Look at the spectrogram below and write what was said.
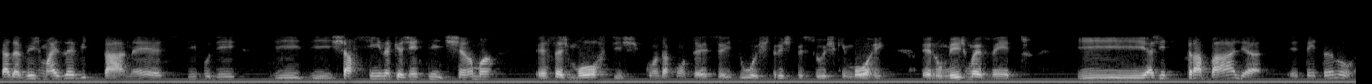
cada vez mais evitar né, esse tipo de de, de chacina que a gente chama essas mortes quando acontece aí duas, três pessoas que morrem é, no mesmo evento. E a gente trabalha é, tentando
